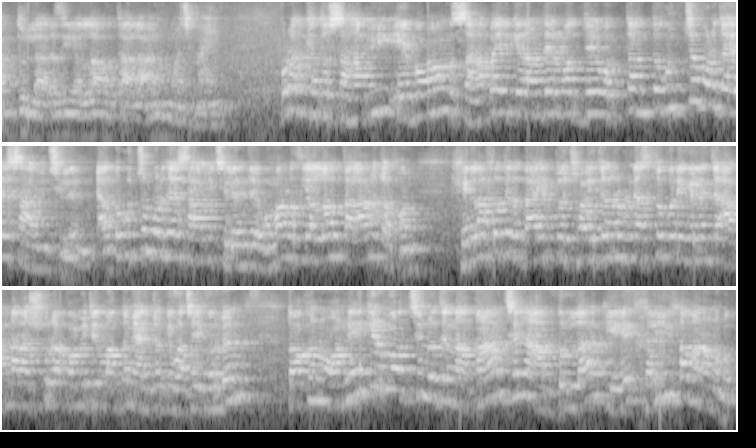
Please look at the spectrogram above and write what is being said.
আবদুল্লাহ রাদিয়াল্লাহু তাআলা আনহু আজমাইন। প্রখ্যাত সাহাবী এবং সাহাবাই কেরামদের মধ্যে অত্যন্ত উচ্চ পর্যায়ের সাহাবী ছিলেন। এত উচ্চ পর্যায়ের সাহাবী ছিলেন যে ওমর রাদিয়াল্লাহু তাআলা যখন খেলাফতের দায়িত্ব ছয় জনের ন্যস্ত করে গেলেন যে আপনারা সুরা কমিটির মাধ্যমে একজনকে বাছাই করবেন, তখন অনেকের মত ছিল যে না, তার ছেলে আবদুল্লাহকে খলিফা বানানো হোক।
